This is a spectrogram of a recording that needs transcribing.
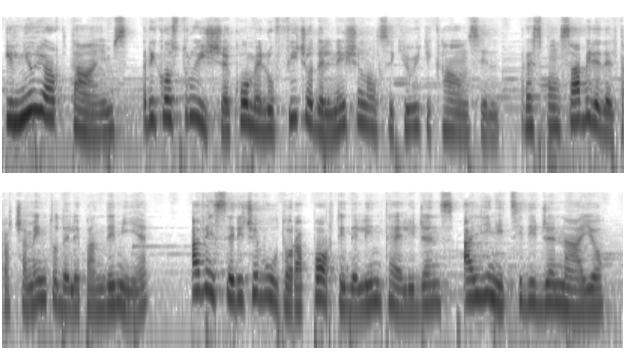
Il New York Times ricostruisce come l'ufficio del National Security Council, responsabile del tracciamento delle pandemie, avesse ricevuto rapporti dell'intelligence agli inizi di gennaio,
